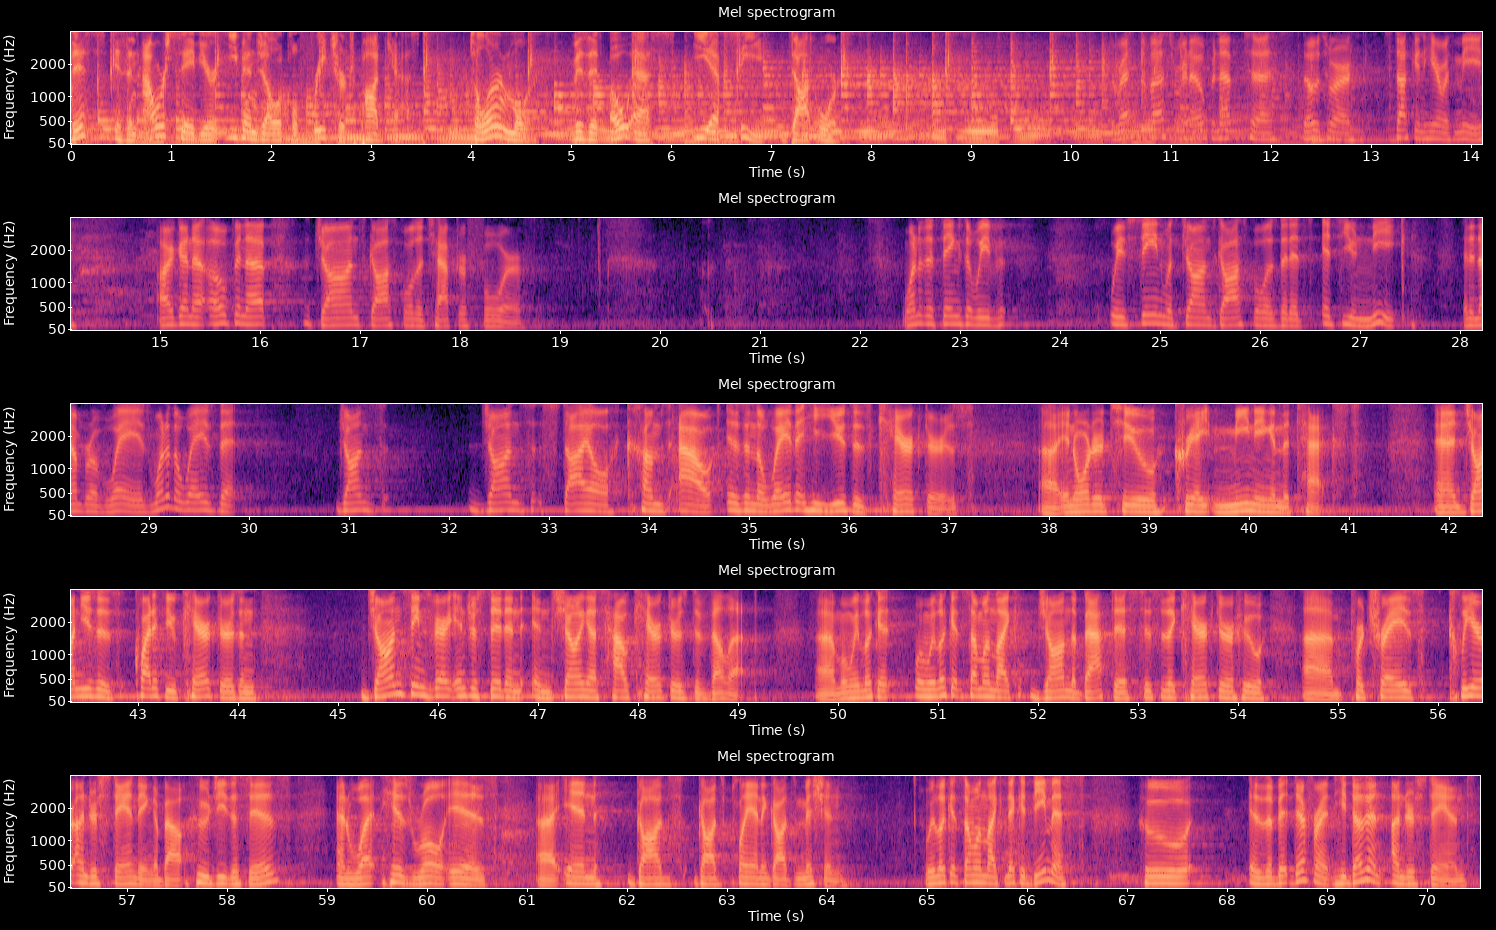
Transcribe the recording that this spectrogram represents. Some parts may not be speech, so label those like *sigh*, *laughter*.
This is an Our Savior Evangelical Free Church podcast. To learn more, visit osefc.org. The rest of us, we're going to open up to those who are stuck in here with me, are going to open up John's Gospel to chapter 4. One of the things that we've, we've seen with John's Gospel is that it's, it's unique in a number of ways. One of the ways that John's, John's style comes out is in the way that he uses characters uh, in order to create meaning in the text. And John uses quite a few characters, and John seems very interested in, in showing us how characters develop. Um, when, we look at, when we look at someone like John the Baptist, this is a character who um, portrays clear understanding about who Jesus is and what his role is uh, in God's, God's plan and God's mission. We look at someone like Nicodemus, who is a bit different. He doesn't understand.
